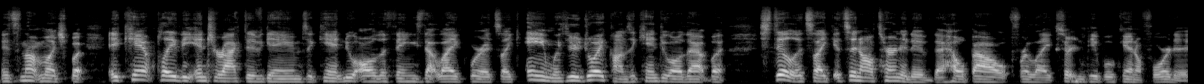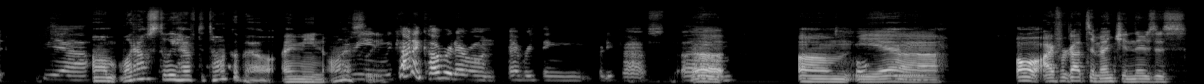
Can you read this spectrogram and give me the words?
it's not much, but it can't play the interactive games. It can't do all the things that like where it's like aim with your Joy Cons. It can't do all that, but still, it's like it's an alternative to help out for like certain people who can't afford it. Yeah. Um, what else do we have to talk about? I mean, honestly, I mean, we kind of covered everyone everything pretty fast. Um, Uh, um, hopefully- yeah. Oh, I forgot to mention. There's this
